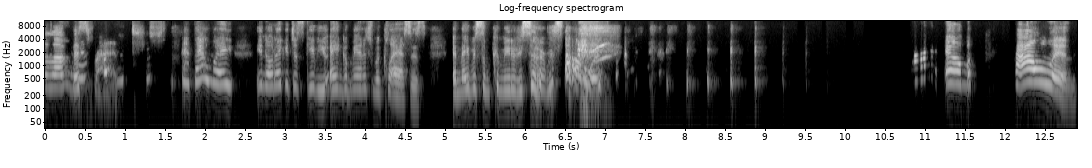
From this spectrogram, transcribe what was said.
I love this friend. and that way, you know, they could just give you anger management classes and maybe some community service hours. I am howling,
